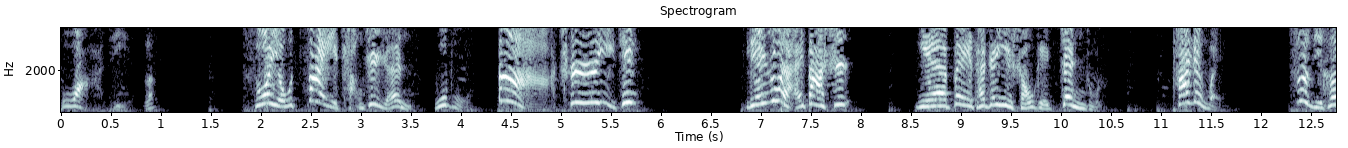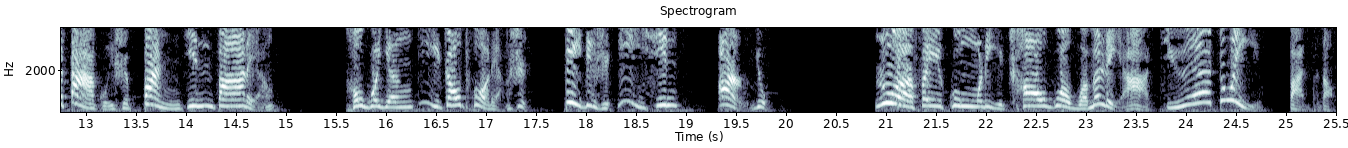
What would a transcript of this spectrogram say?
化解了，所有在场之人无不大吃一惊，连瑞霭大师也被他这一手给镇住了。他认为自己和大鬼是半斤八两，侯国英一招破两式，必定是一心二用。若非功力超过我们俩，绝对办不到。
